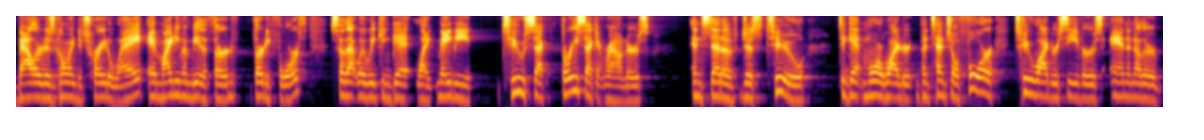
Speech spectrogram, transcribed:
Ballard is going to trade away. It might even be the third, 34th. So that way we can get like maybe two sec, three second rounders instead of just two to get more wide potential for two wide receivers and another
